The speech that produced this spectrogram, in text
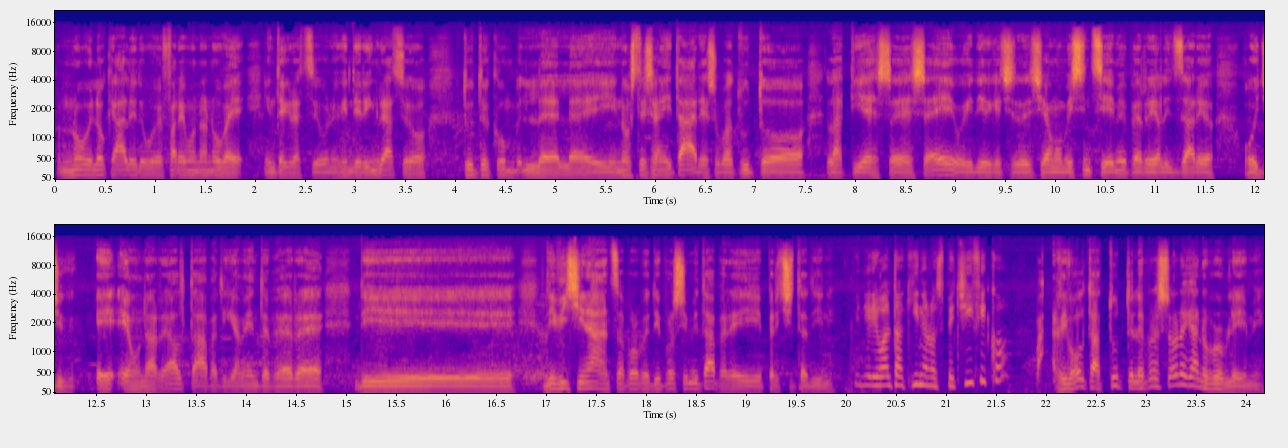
un nuovo locale dove faremo una nuova integrazione. Quindi ringrazio tutti le, le, i nostri sanitari soprattutto la TS6, voglio dire che ci siamo messi insieme per realizzare oggi è, una realtà praticamente per, eh, di, di, vicinanza, proprio di prossimità per i, per i cittadini. Quindi rivolto a chi nello specifico? Ma rivolta a tutte le persone che hanno problemi.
